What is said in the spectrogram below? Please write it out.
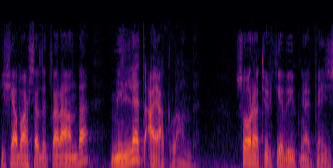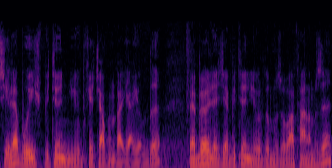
İşe başladıkları anda millet ayaklandı. Sonra Türkiye Büyük Millet Meclisi ile bu iş bütün ülke çapında yayıldı ve böylece bütün yurdumuzu, vatanımızı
